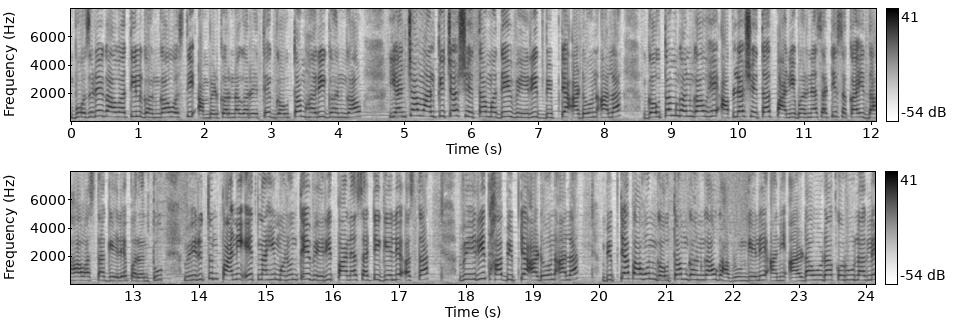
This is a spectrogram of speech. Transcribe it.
भोजडे गावातील घनगाव वस्ती आंबेडकर नगर येथे गौतम हरी घनगाव यांच्या मालकीच्या शेतामध्ये विहिरीत बिबट्या आढळून आला. गौतम घनगाव हे आपल्या शेतात पाणी भरण्यासाठी सकाळी दहा वाजता गेले परंतु विहिरीतून पाणी येत नाही म्हणून ते विहिरीत पाण्यासाठी गेले असता विहिरीत हा बिबट्या आढळून आला. बिबट्या पाहून गौतम घनगाव घाबरून गेले आणि आरडाओरडा करू लागले.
